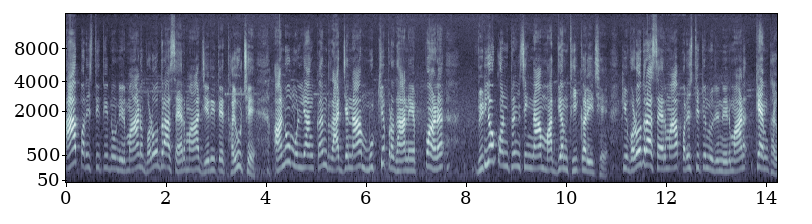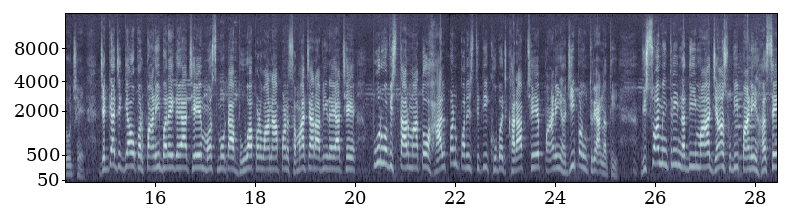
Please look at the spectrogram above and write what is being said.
આ પરિસ્થિતિનું નિર્માણ વડોદરા શહેરમાં જે રીતે થયું છે, આનું મૂલ્યાંકન રાજ્યના મુખ્ય પ્રધાને પણ વીડિયો કોન્ફરન્સિંગના માધ્યમથી કરી છે કે વડોદરા શહેરમાં પરિસ્થિતિનું નિર્માણ કેમ થયું છે? જગ્યા જગ્યાઓ પર પાણી ભરાઈ ગયા છે મસ મોટા ભૂવા પડવાના પણ સમાચાર આવી રહ્યા છે. પૂર્વ વિસ્તારમાં તો હાલ પણ પરિસ્થિતિ ખૂબ જ ખરાબ છે, પાણી હજી પણ ઉતર્યા નથી. વિશ્વામિત્રી નદીમાં જ્યાં સુધી પાણી હશે,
